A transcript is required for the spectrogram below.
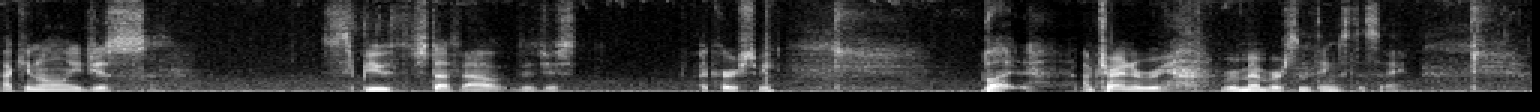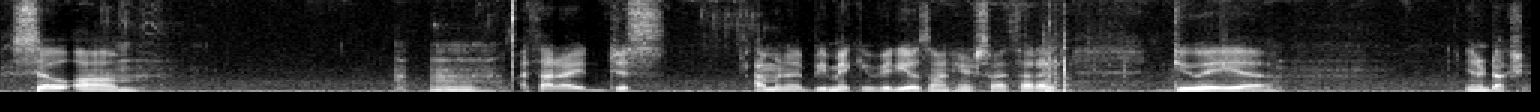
I can only just spew stuff out that just occurs to me. But I'm trying to re remember some things to say. So, um, mm, I thought I'd just, I'm going to be making videos on here, so I thought I'd do a uh, introduction.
